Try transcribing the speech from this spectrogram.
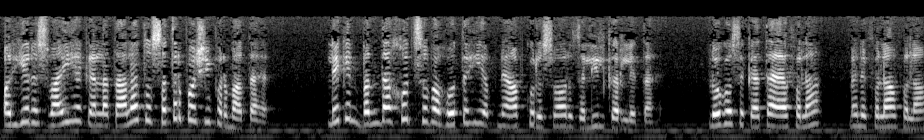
اور یہ رسوائی ہے کہ اللہ تعالیٰ تو سطر پوشی فرماتا ہے، لیکن بندہ خود صبح ہوتے ہی اپنے آپ کو رسوا اور ذلیل کر لیتا ہے۔ لوگوں سے کہتا ہے، اے فلاں، میں نے فلاں فلاں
